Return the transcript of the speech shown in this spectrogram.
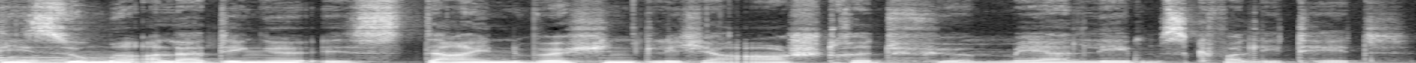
Die Summe aller Dinge ist dein wöchentlicher Arschtritt für mehr Lebensqualität.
